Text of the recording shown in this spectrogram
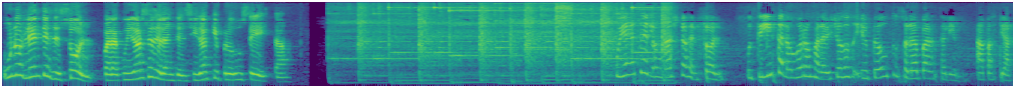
Unos lentes de sol para cuidarse de la intensidad que produce esta. Cuídate de los rayos del sol. Utiliza los gorros maravillosos y el producto solar para salir a pasear.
